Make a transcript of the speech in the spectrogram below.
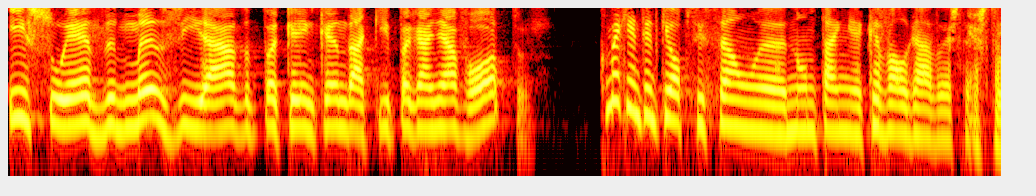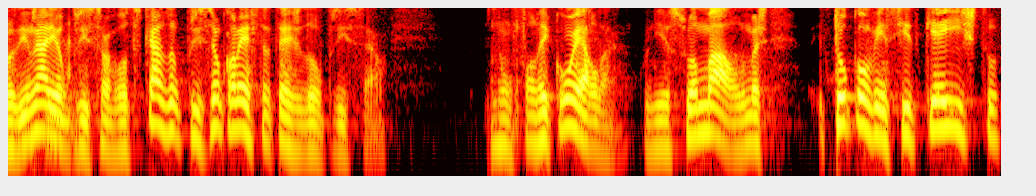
Isso é demasiado para quem anda aqui para ganhar votos. Como é que entende que a oposição uh, não tenha cavalgado esta É extraordinária a oposição. Outro caso, a oposição, qual é a estratégia da oposição? Não falei com ela, conheço-a mal, mas estou convencido que é isto.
